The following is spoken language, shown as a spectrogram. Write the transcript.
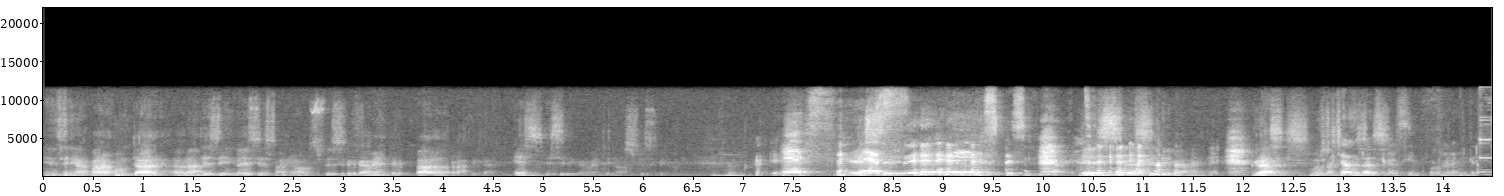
enseñar, para juntar hablantes de inglés y español específicamente para la práctica. Específicamente, no específicamente. Es. Ese. Específicamente. Específicamente. Gracias. Muchas gracias. Gracias. Gracias.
